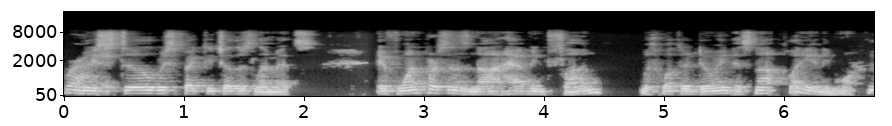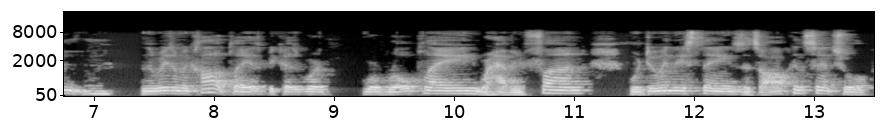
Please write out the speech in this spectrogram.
We still respect each other's limits. If one person's not having fun with what they're doing, it's not play anymore. Mm-mm. And the reason we call it play is because we're we're role playing, we're having fun, we're doing these things. It's all consensual.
